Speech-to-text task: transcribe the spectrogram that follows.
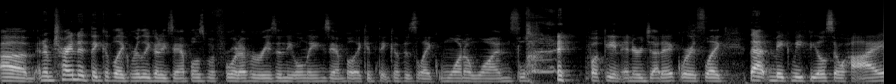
Um, and I'm trying to think of like really good examples, but for whatever reason, the only example I can think of is like 101's like fucking energetic, where it's like that make me feel so high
